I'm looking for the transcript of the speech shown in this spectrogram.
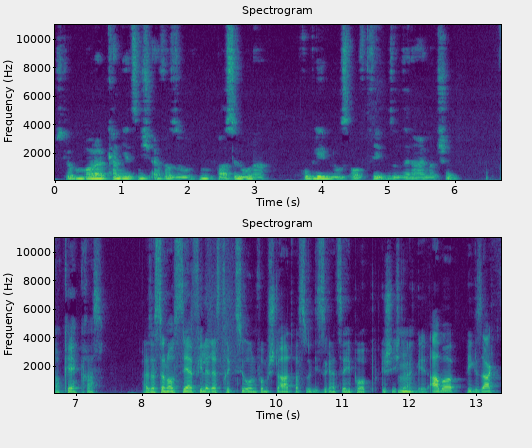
ich glaube, Morat kann jetzt nicht einfach so in Barcelona problemlos auftreten, so in seiner Heimatstadt. Okay, krass. also das sind auch sehr viele Restriktionen vom Staat, was so diese ganze Hip-Hop-Geschichte Mhm. angeht. Aber, wie gesagt,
